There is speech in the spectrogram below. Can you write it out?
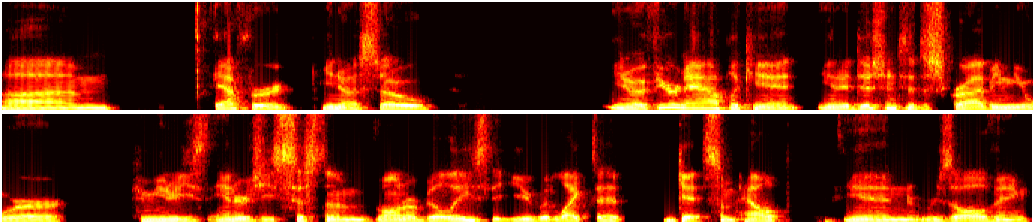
um, effort. You know, so you know if you're an applicant, in addition to describing your community's energy system vulnerabilities that you would like to get some help in resolving.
